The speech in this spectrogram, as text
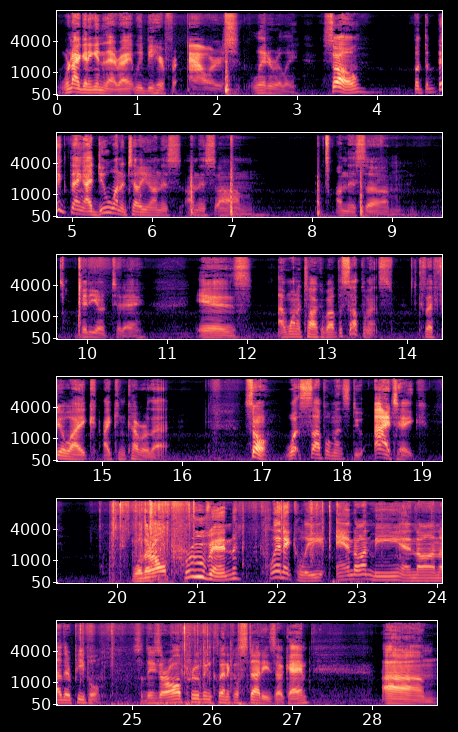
We're not getting into that right? We'd be here for hours literally so but the big thing I do want to tell you on this on this um, on this um, video today is I want to talk about the supplements because I feel like I can cover that. So, what supplements do I take? Well, they're all proven clinically and on me and on other people. So these are all proven clinical studies, okay? Um,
